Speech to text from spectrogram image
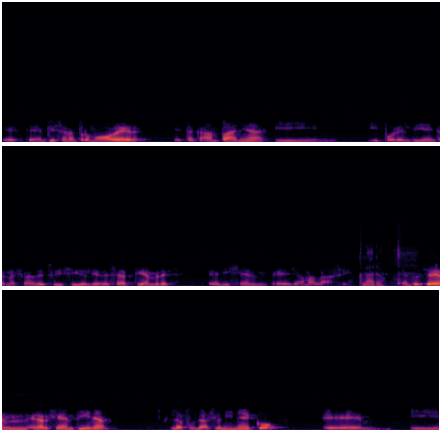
este, empiezan a promover esta campaña y y por el Día Internacional del Suicidio, el 10 de septiembre, eligen eh, llamarla así. Claro. Entonces, en, Argentina, la Fundación INECO eh, y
